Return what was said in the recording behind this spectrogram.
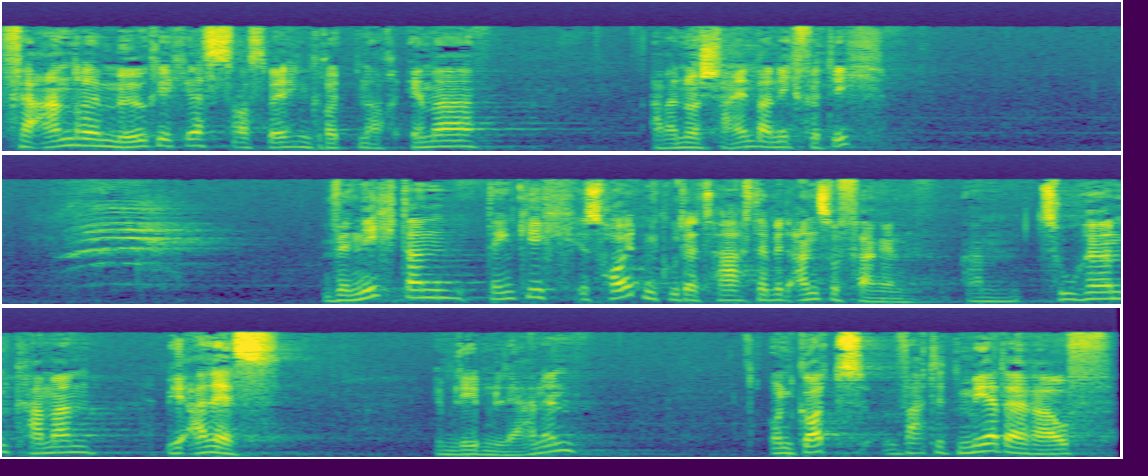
für andere möglich ist, aus welchen Gründen auch immer, aber nur scheinbar nicht für dich? Wenn nicht, dann denke ich, ist heute ein guter Tag, damit anzufangen. Zuhören kann man wie alles im Leben lernen. Und Gott wartet mehr darauf,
